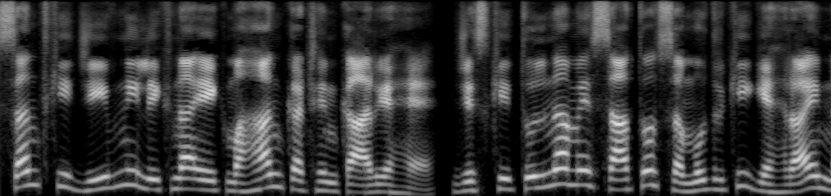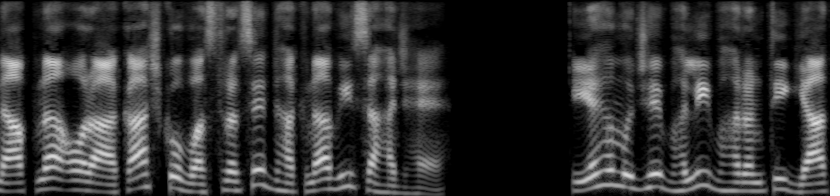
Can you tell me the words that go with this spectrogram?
संत की जीवनी लिखना एक महान कठिन कार्य है, जिसकी तुलना में सातों समुद्र की गहराई नापना और आकाश को वस्त्र से ढकना भी सहज है। यह मुझे भली भरंती ज्ञात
